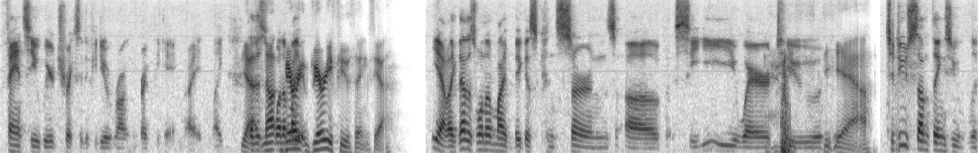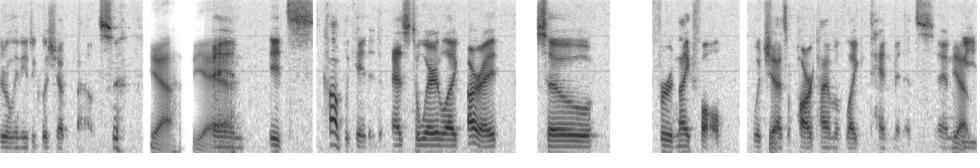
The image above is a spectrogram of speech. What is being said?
fancy weird tricks that if you do it wrong you break the game right like Yeah, not one of very my- very few things. Yeah. Yeah, like that is one of my biggest concerns of CE, where to Yeah. to do some things you literally need to glitch out of bounds, Yeah. Yeah. and it's complicated as to where like, all right, so for Nightfall, which Yeah. has a par time of like ten minutes, and Yeah. we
